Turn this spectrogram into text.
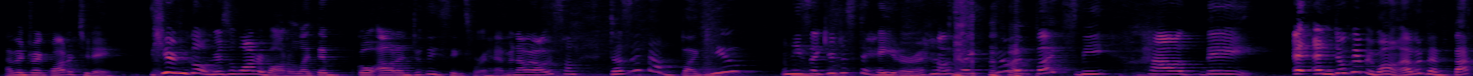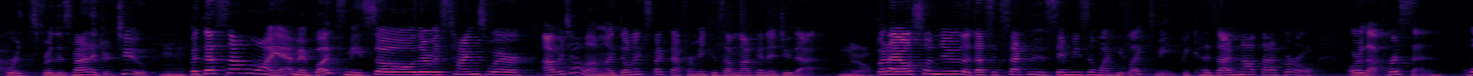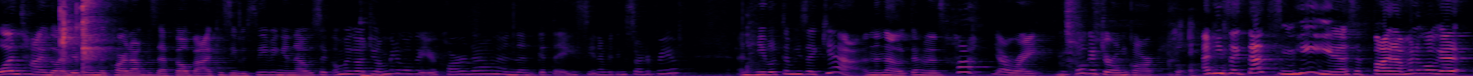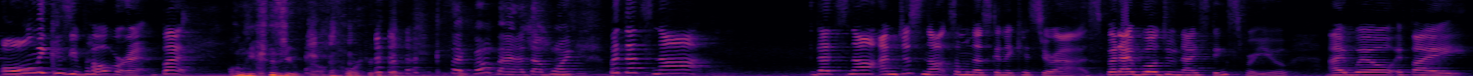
"I haven't drank water today." Here you go. Here's a water bottle. Like they go out and do these things for him, and I would always tell him, "Doesn't that bug you?" And he's hmm. like, "You're just a hater." And I was like, "No, it bugs me how they." And, and don't get me wrong, I would have been backwards for this manager too, mm-hmm. but that's not who I am. It bugs me. So there was times where I would tell him, like, "Don't expect that from me because I'm not going to do that." yeah. But I also knew that that's exactly the same reason why he liked me because I'm not that girl or that person. One time though, I did bring the car down because I felt bad because he was leaving, and I was like, "Oh my god, do you want me to go get your car down and then get the AC and everything started for you?" And he looked at me, he's like, "Yeah," and then I looked at him and I was, "Huh, yeah, right. Go get your own car." And he's like, "That's me. And I said, "Fine, I'm gonna go get it only because you fell for it." But Only because you fell for it. because I felt bad at that point. But that's not. That's not. I'm just not someone that's gonna kiss your ass. But I will do nice things for you. I will if I.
